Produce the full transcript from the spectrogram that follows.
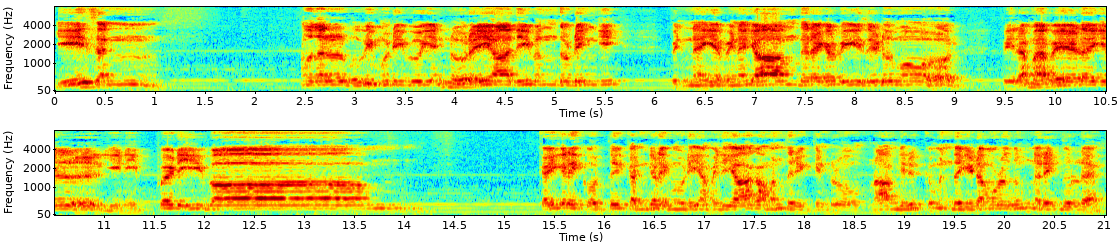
ஈசன் முதல் புவி முடிவு என்னுரை ஆதி வந்துடுங்கி பின்னைய வினையாம் திரைகள் வீசிடுமோர் பிரம வேளையில் இனிப்படிவாம் கைகளை கோர்த்து கண்களை மூடி அமைதியாக அமர்ந்திருக்கின்றோம். நாம் இருக்கும் இந்த இடம் முழுதும் நிறைந்துள்ள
